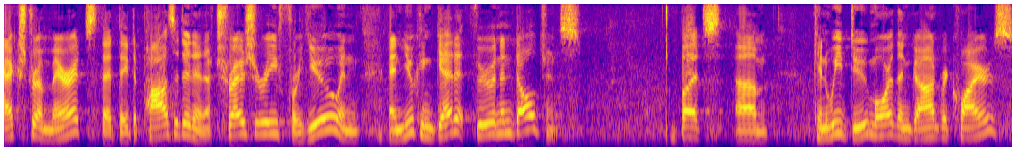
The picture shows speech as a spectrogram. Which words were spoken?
extra merit that they deposited in a treasury for you, and and you can get it through an indulgence. But um, can we do more than God requires?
